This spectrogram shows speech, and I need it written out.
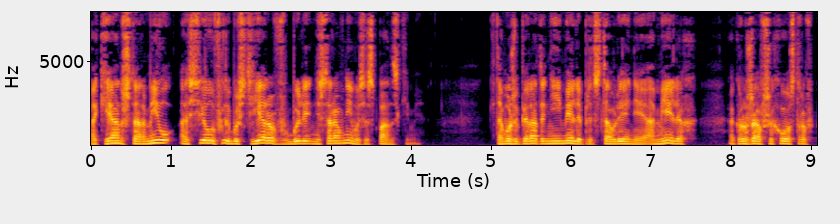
Океан штормил, а силы флебустьеров были несравнимы с испанскими. К тому же пираты не имели представления о мелях, окружавших остров,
